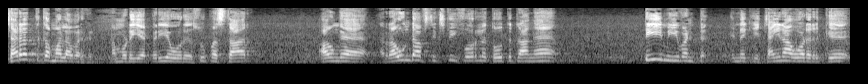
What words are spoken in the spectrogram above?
சரத் கமல் அவர்கள் நம்முடைய பெரிய ஒரு சூப்பர் ஸ்டார் அவங்க ரவுண்ட் ஆஃப் சிக்ஸ்டி ஃபோரில் தோத்துட்டாங்க. Team event. இன்னைக்கு சைனாவோட இருக்குது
